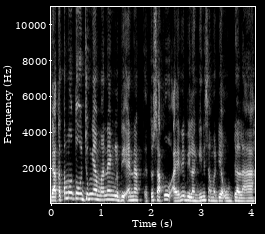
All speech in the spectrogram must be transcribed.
Nggak ketemu tuh ujungnya mana yang lebih enak. Terus aku akhirnya bilang gini sama dia, "Udahlah,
